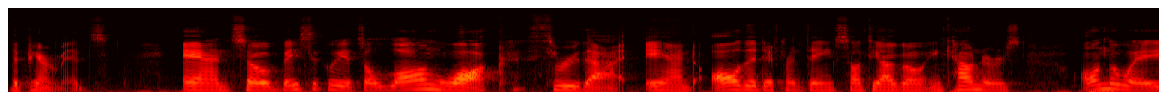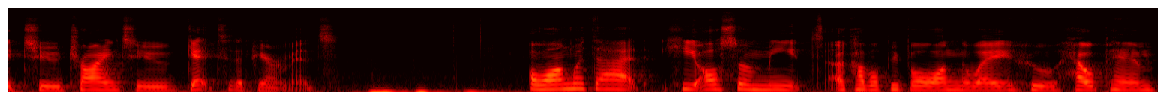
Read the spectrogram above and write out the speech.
the pyramids. And so basically, it's a long walk through that and all the different things Santiago encounters on the way to trying to get to the pyramids. Along with that, he also meets a couple people along the way who help him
